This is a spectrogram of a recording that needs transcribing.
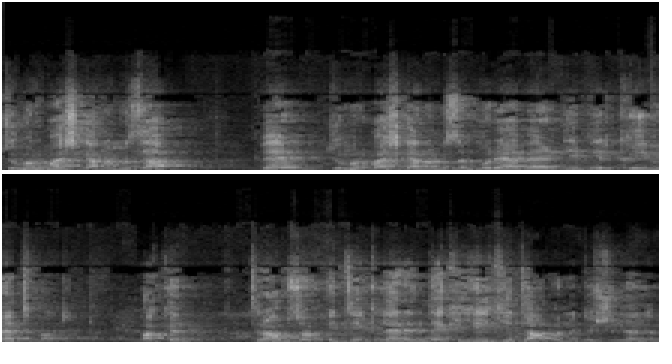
Cumhurbaşkanımıza ve Cumhurbaşkanımızın buraya verdiği bir kıymet var. Bakın Trabzon mitinglerindeki ilk hitabını düşünelim.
